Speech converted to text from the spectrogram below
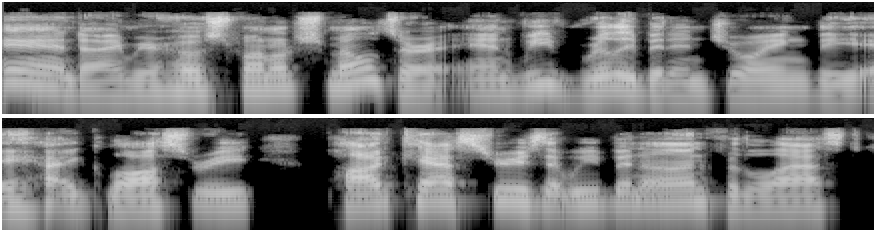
And I'm your host, Ronald Schmelzer. And we've really been enjoying the AI Glossary podcast series that we've been on for the last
